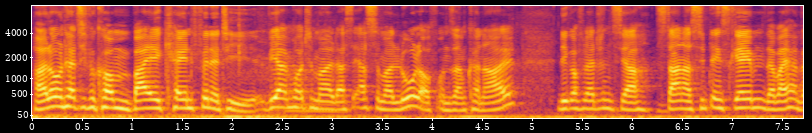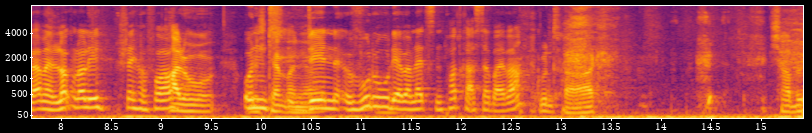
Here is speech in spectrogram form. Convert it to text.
Hallo und herzlich willkommen bei K-Infinity. Wir haben heute mal das erste Mal LOL auf unserem Kanal. League of Legends, ja, Stanas Lieblingsgame. Dabei haben wir einmal den Lockenlolly, stell dich mal vor. Hallo. Und man ja. den Voodoo, der beim letzten Podcast dabei war. Guten Tag. Ich habe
